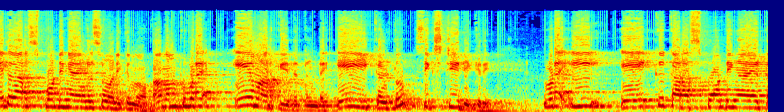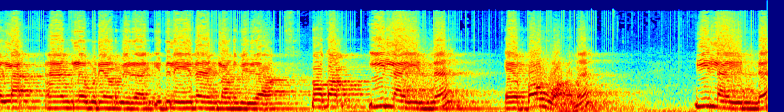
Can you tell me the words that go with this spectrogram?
ഏത് കറസ്പോണ്ടിങ് ആംഗിൾസ് വേണിക്കും നോക്കാം. നമുക്ക് ഇവിടെ എ മാർക്ക് ചെയ്തിട്ടുണ്ട്. A equal to sixty degree ഇവിടെ ഈ എക്ക് കറസ്പോണ്ടിങ് ആയിട്ടുള്ള ആംഗിൾ എവിടെയാണ് വരിക? ഇതിൽ ഏത് ആംഗിൾ ആണ് വരിക? നോക്കാം. ഈ ലൈനിന് എബവ് ആണ്. ഈ ലൈനിന്റെ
